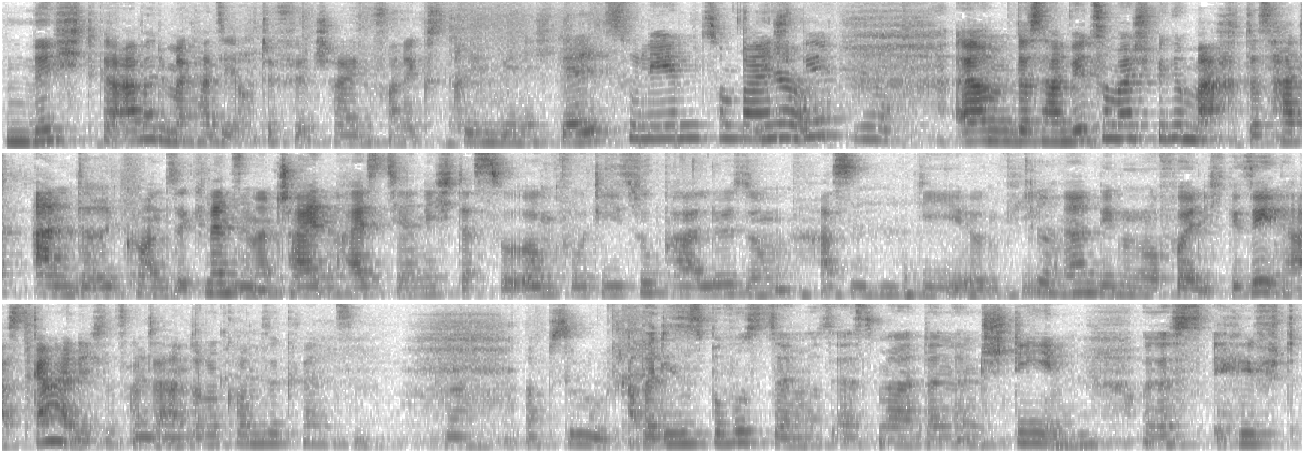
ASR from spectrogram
nicht gearbeitet. Man kann sich auch dafür entscheiden, von extrem wenig Geld zu leben zum Beispiel. Ähm, das haben wir zum Beispiel gemacht. Das hat andere Konsequenzen. Entscheiden heißt ja nicht, dass du irgendwo die super Lösung hast, die irgendwie, ne, die du nur vorher nicht gesehen hast. Gar nicht. Das hatte andere Konsequenzen. Ja, absolut. Aber dieses Bewusstsein muss erstmal dann entstehen. Und das hilft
